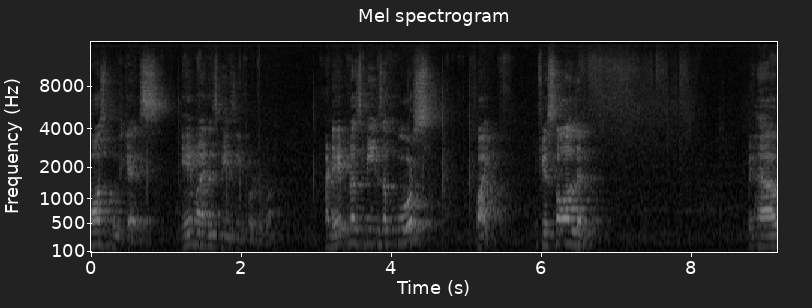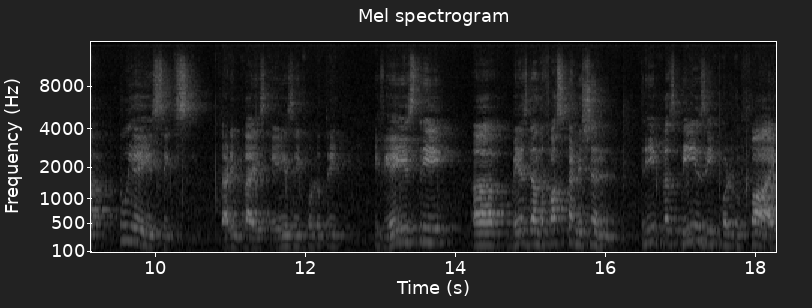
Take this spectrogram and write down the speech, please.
possible case, a minus b is equal to 1. And a plus b is of course 5. If you solve them, we have 2a is 6. That implies a is equal to 3. If a is 3, uh, based on the first condition, 3 plus b is equal to 5,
